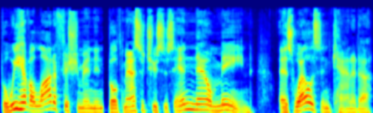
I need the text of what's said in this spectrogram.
But we have a lot of fishermen in both Massachusetts and now Maine, as well as in Canada,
